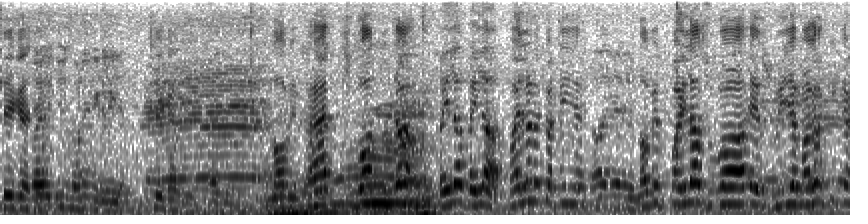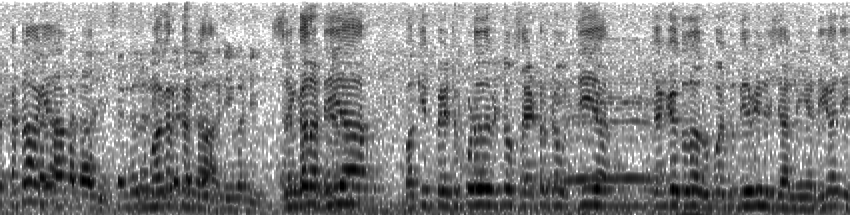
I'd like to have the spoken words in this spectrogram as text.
ਠੀਕ ਹੈ ਜੀ। ਜੀ ਸੋਹਣੀ ਨਿਕਲੀ ਆ। ਠੀਕ ਹੈ ਜੀ। ਲਓ ਵੀ ਇਹ ਸੂਆ ਦੂਜਾ। ਪਹਿਲਾ ਪਹਿਲਾ। ਪਹਿਲਾਂ ਨੇ ਕੱਟੀ ਹੈ। ਲਓ ਵੀ ਪਹਿਲਾ ਸੂਆ ਇਹ ਸੂਈ ਹੈ ਮਗਰ ਕੀ ਕੱਟਾ ਆ ਗਿਆ? ਕੱਟਾ ਜੀ। ਸਿੰਗਲ ਮਗਰ ਕੱਟਾ। ਸਿੰਗਲ ਹੱਡੀ ਆ। ਬਾਕੀ ਪਿੱਠ ਪੁੜੇ ਦੇ ਵਿੱਚੋਂ ਸੈਂਟਰ ਤੋਂ ਉੱਚੀ ਆ। ਚੰਗੇ ਦੁਧਾਰੂ ਪਸ਼ੂ ਦੀ ਇਹ ਵੀ ਨਿਸ਼ਾਨੀ ਆ ਠੀਕ ਆ ਜੀ?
